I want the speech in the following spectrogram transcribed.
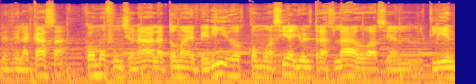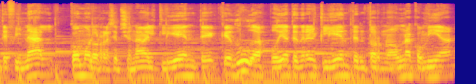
desde la casa cómo funcionaba la toma de pedidos, cómo hacía yo el traslado hacia el cliente final, cómo lo recepcionaba el cliente, qué dudas podía tener el cliente en torno a una comida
